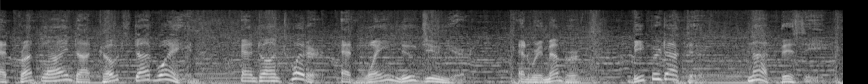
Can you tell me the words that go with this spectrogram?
at frontline.coach.wayne, and on Twitter at Wayne New Jr. And remember, be productive, not busy.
